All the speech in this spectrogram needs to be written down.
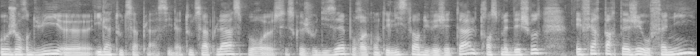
Aujourd'hui, euh, il a toute sa place. Il a toute sa place pour, euh, c'est ce que je vous disais, pour raconter l'histoire du végétal, transmettre des choses et faire partager aux familles,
